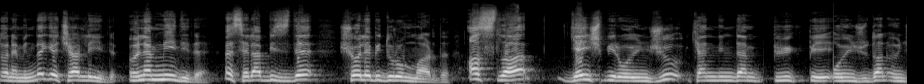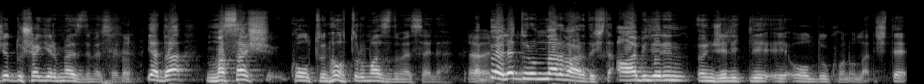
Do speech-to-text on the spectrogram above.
döneminde geçerliydi. Önemliydi de. Mesela bizde şöyle bir durum vardı. Asla genç bir oyuncu kendinden büyük bir oyuncudan önce duşa girmezdi mesela. ya da masaj koltuğuna oturmazdı mesela. Evet. Böyle durumlar vardı işte abilerin öncelikli e, olduğu konular. İşte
